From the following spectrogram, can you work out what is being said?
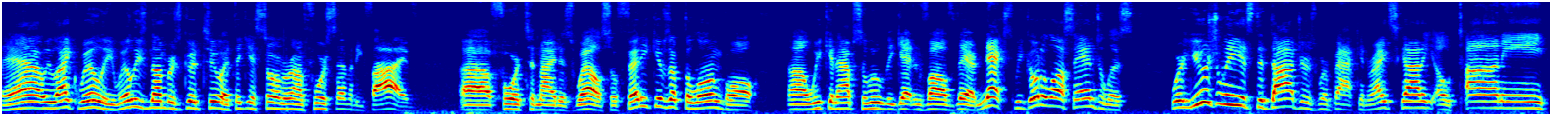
Yeah, we like Willie. Willie's number's good too. I think you saw him around 475 uh, for tonight as well. So Fedde gives up the long ball. Uh, we can absolutely get involved there. Next, we go to Los Angeles, where usually it's the Dodgers we're backing, right, Scotty? Ohtani,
